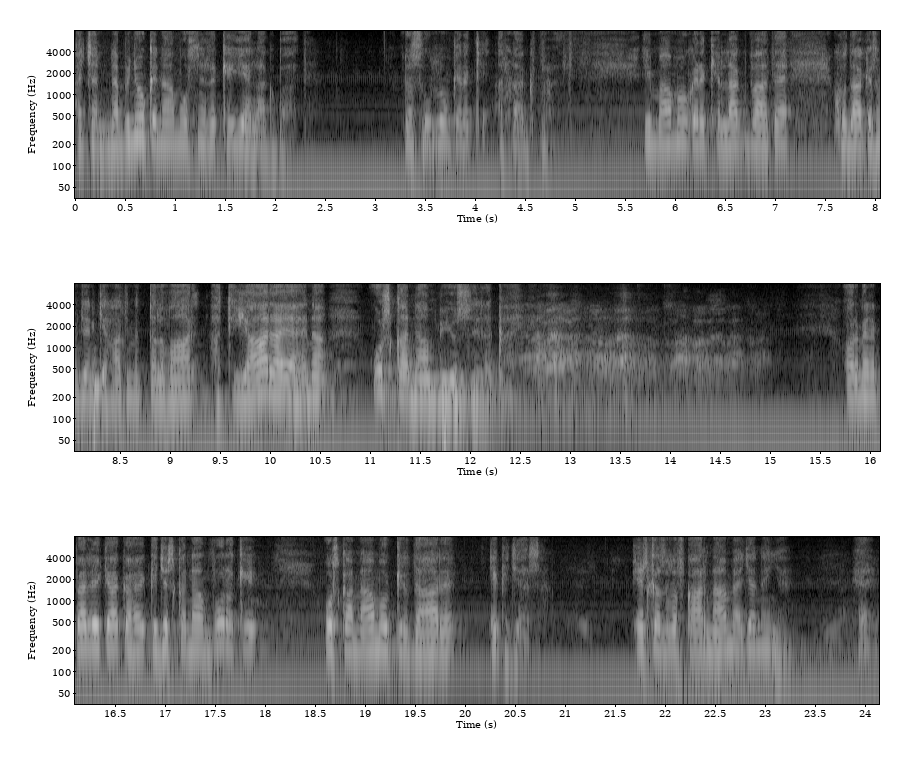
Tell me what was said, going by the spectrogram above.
अच्छा नबियों के नाम उसने रखे, ये अलग बात है। रसूलों के रखे, अलग बात है। इमामों के रखे, अलग बात है। खुदा के समझे, इनके हाथ में तलवार, हथियार आया है ना, उसका नाम भी उसने रखा है। और मैंने पहले क्या कहा है कि जिसका नाम वो रखे, उसका नाम और किरदार है एक जैसा। इसका जुल्फकार नाम है या नहीं है? है?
